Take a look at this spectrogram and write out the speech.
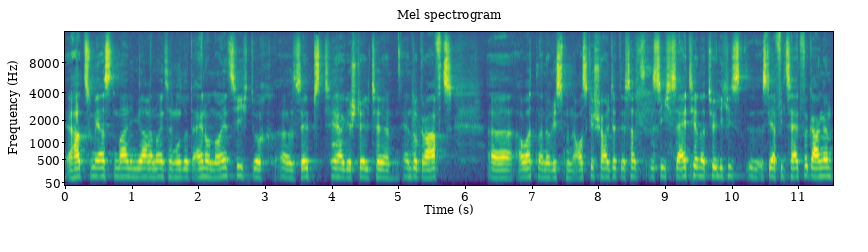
Er hat zum ersten Mal im Jahre 1991 durch äh, selbst hergestellte Endografts äh, Aortenaneurysmen ausgeschaltet. Es hat sich seither natürlich äh, sehr viel Zeit vergangen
